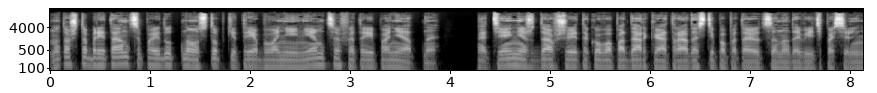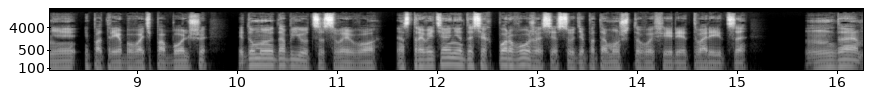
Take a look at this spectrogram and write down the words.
Но то, что британцы пойдут на уступки требований немцев, это и понятно. А те, не ждавшие такого подарка от радости, попытаются надавить посильнее и потребовать побольше, и, думаю, добьются своего. Островитяне до сих пор в ужасе, судя по тому, что в эфире творится. М да,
